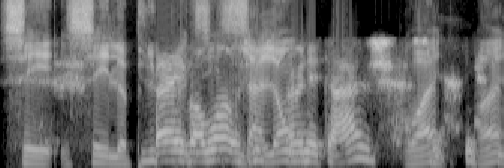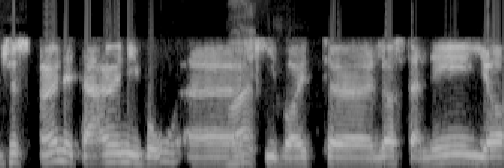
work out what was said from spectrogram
c'est, c'est le plus ben, petit il va salon. Juste un étage. Ouais, juste un étage, un niveau euh, qui va être euh, là cette année. Il y a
